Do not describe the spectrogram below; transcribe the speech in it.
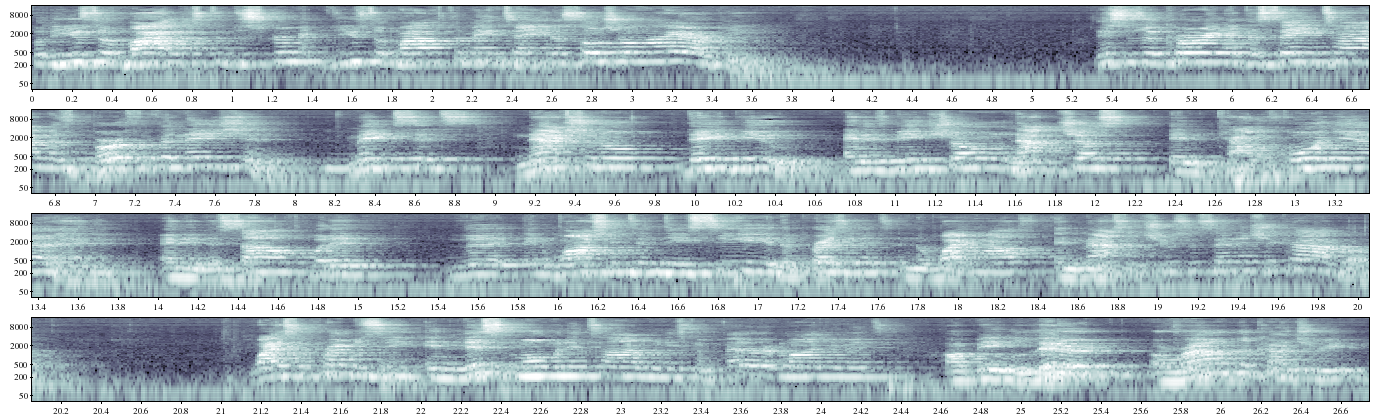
for the use of violence to discriminate, use of violence to maintain a social hierarchy. This is occurring at the same time as Birth of a Nation makes its national debut and is being shown not just in California and, and in the South, but in the, in Washington D.C., and the presidents, in the White House, in Massachusetts, and in Chicago. White supremacy in this moment in time when these Confederate monuments are being littered around the country,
